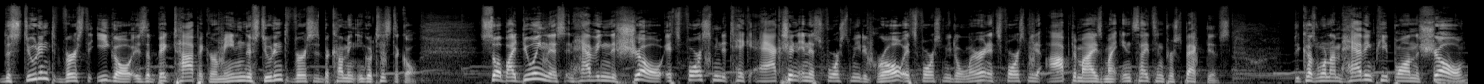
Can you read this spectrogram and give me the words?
The student versus the ego is a big topic. Remaining the student versus becoming egotistical. So by doing this and having this show, it's forced me to take action and it's forced me to grow. It's forced me to learn. It's forced me to optimize my insights and perspectives because when I'm having people on the show,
